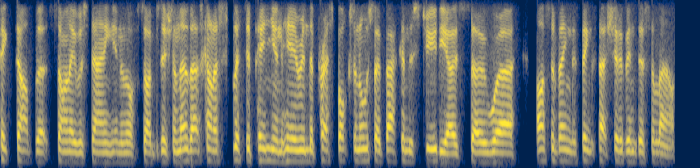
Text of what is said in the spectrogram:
picked up that Sane was standing in an offside position. I know that's kind of split opinion here in the press box and also back in the studio. So uh, Arsene Wenger thinks that should have been disallowed.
